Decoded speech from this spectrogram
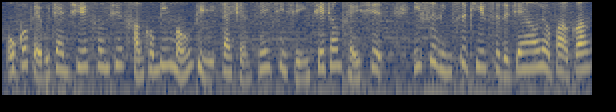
我国北部战区空军航空兵某旅在沈飞进行接装培训，一四零四批次的歼幺六曝光。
